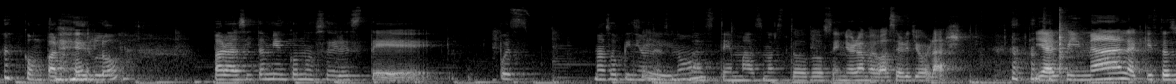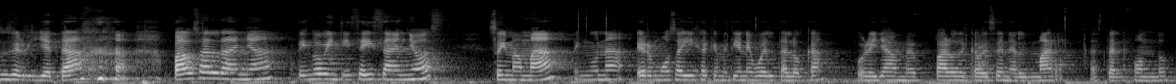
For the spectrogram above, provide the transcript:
compartirlo para así también conocer este pues más opiniones, Sí, ¿no? Más temas, más todo. Señora, me va a hacer llorar. Y al final, aquí está su servilleta. Pau Saldaña, tengo 26 años, soy mamá, tengo una hermosa hija que me tiene vuelta loca. Por ella me paro de cabeza en el mar hasta el fondo.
